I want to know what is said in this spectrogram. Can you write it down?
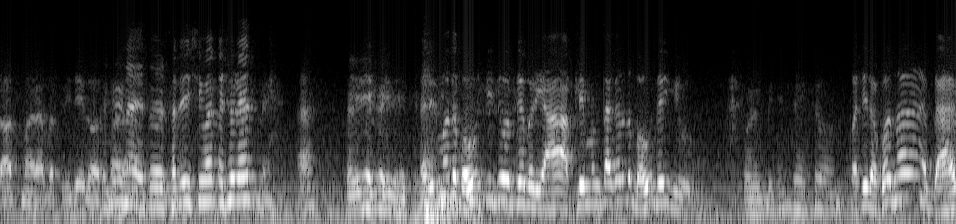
દાંત મારા બત્રી છે દાંત ના શરીર સિવાય કશું રહે જ નહીં. હા. શરીરમાં તો બહુ ચીજો છે બધી. આ આટલી મમતા કરે તો બહુ થઈ ગયું. પછી લખો ના બહાર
